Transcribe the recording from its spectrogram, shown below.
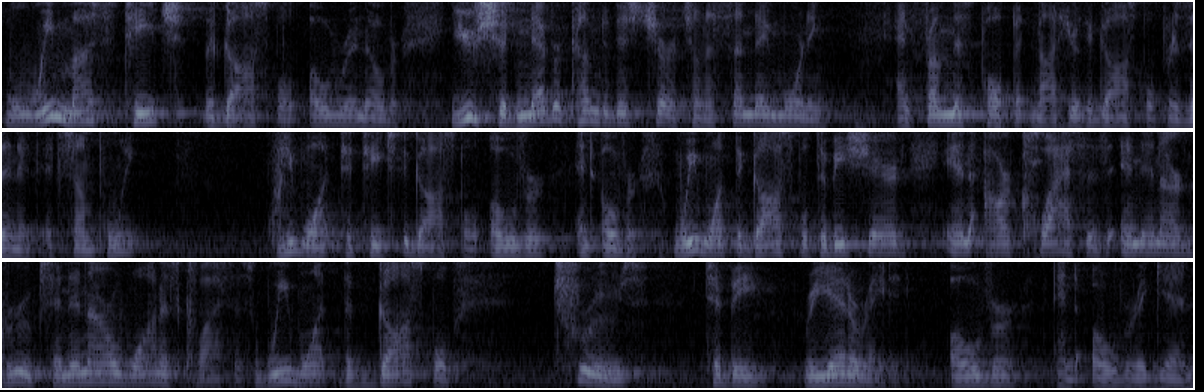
Well, we must teach the gospel over and over. You should never come to this church on a Sunday morning and from this pulpit not hear the gospel presented at some point. We want to teach the gospel over and over. We want the gospel to be shared in our classes and in our groups and in our Awanas classes. We want the gospel truths to be reiterated over and over again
